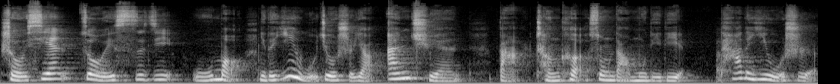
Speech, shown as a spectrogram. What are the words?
首先作为司机吴某，你的义务就是要安全把乘客送到目的地。他的义务是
